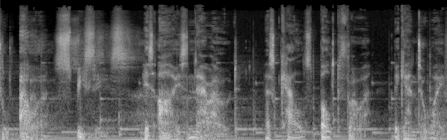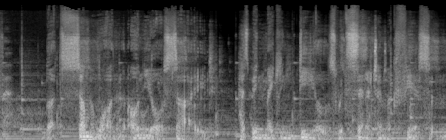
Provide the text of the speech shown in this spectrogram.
to our species. His eyes narrowed as Cal's bolt thrower began to waver. But someone on your side has been making deals with Senator McPherson,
